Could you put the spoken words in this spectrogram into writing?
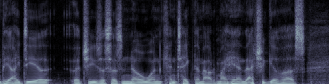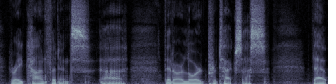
the idea that Jesus says, No one can take them out of my hand, that should give us great confidence uh, that our Lord protects us, that,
